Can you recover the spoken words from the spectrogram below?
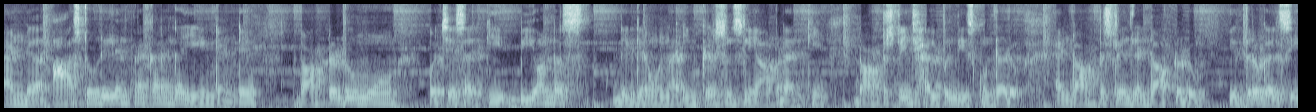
అండ్ ఆ స్టోరీ లైన్ ప్రకారంగా ఏంటంటే డాక్టర్ డూము వచ్చేసరికి బియాండర్స్ దగ్గర ఉన్న ఇంక్రెషన్స్ని ఆపడానికి డాక్టర్ స్ట్రేంజ్ హెల్ప్ని తీసుకుంటాడు. And Doctor Strange and Doctor Doom ఇద్దరు కలిసి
